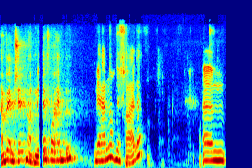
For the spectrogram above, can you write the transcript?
Haben wir im Chat noch mehr, Frau Hempel? Wir haben noch eine Frage. Ähm,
